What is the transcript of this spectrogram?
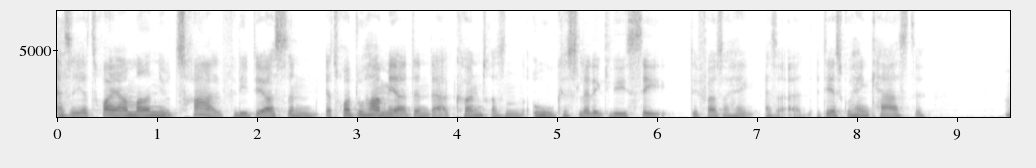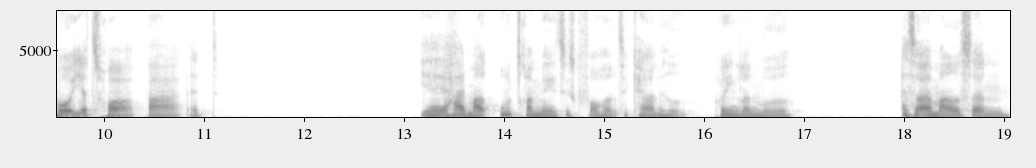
Altså, jeg tror, jeg er meget neutral, fordi det er også sådan, jeg tror, du har mere den der kontra, sådan, uh, kan slet ikke lige se det for sig have, altså, det at skulle have en kæreste. Mm. Hvor jeg tror bare, at ja, jeg har et meget udramatisk forhold til kærlighed, på en eller anden måde. Altså, jeg er meget sådan,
